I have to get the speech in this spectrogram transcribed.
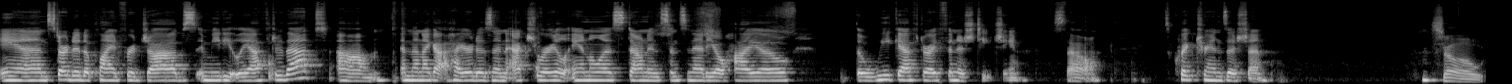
and started applying for jobs immediately after that um, and then i got hired as an actuarial analyst down in cincinnati ohio the week after i finished teaching so it's a quick transition. so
